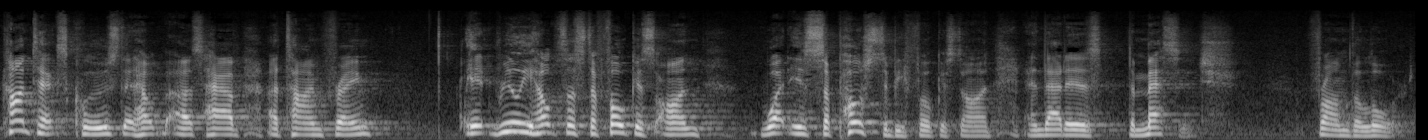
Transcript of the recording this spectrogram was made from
context clues that help us have a time frame. It really helps us to focus on what is supposed to be focused on, and that is the message from the Lord.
